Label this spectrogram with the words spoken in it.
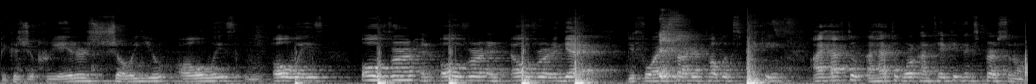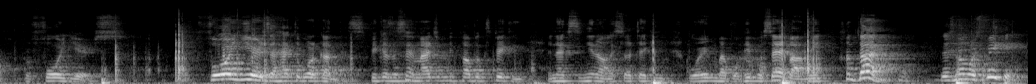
because your creator is showing you always, always, over and over and over again before I started public speaking, I have to I had to work on taking things personal for four years. Four years I had to work on this because I said, imagine me public speaking, and next thing you know, I start taking worrying about what people say about me. I'm done. There's no more speaking.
